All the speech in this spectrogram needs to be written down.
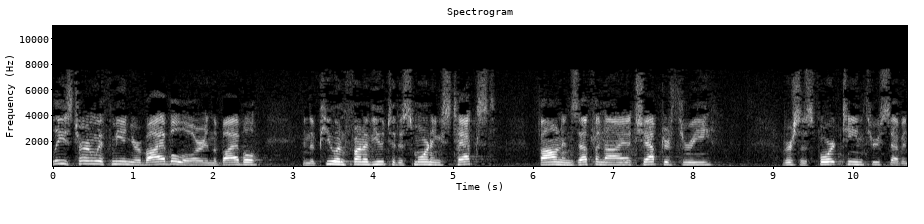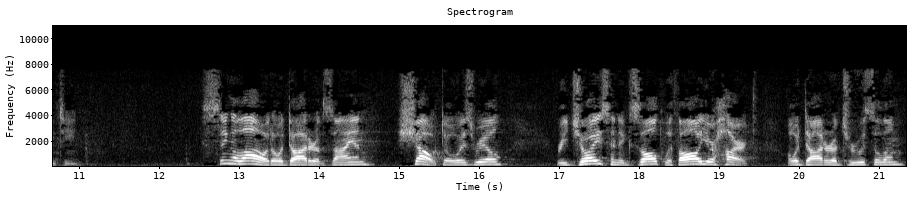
Please turn with me in your Bible or in the Bible in the pew in front of you to this morning's text found in Zephaniah chapter 3, verses 14 through 17. Sing aloud, O daughter of Zion. Shout, O Israel. Rejoice and exult with all your heart, O daughter of Jerusalem.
